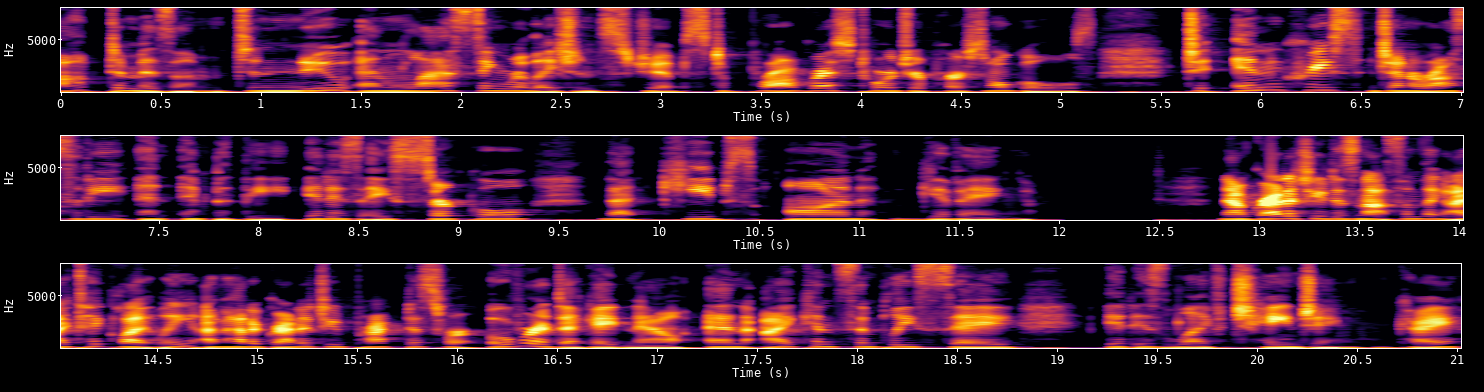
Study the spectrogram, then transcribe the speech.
optimism, to new and lasting relationships, to progress towards your personal goals, to increased generosity and empathy. It is a circle that keeps on giving. Now, gratitude is not something I take lightly. I've had a gratitude practice for over a decade now, and I can simply say it is life changing. Okay.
